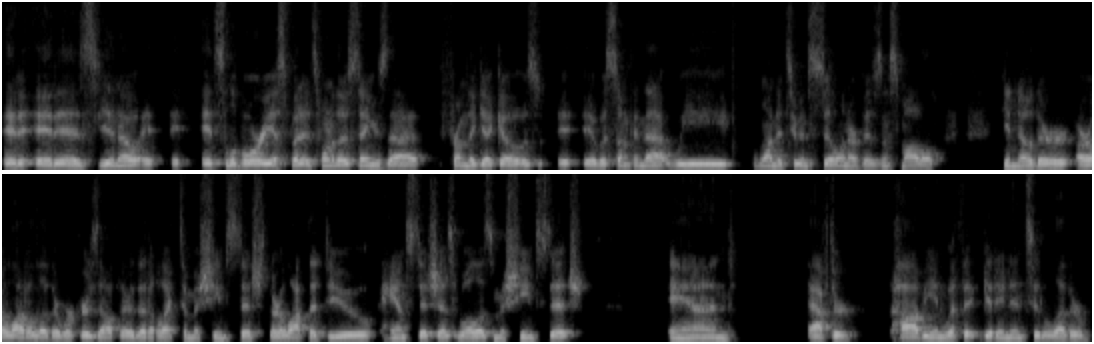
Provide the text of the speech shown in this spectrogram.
It it is, you know, it, it, it's laborious, but it's one of those things that from the get go it was it, it was something that we wanted to instill in our business model. You know, there are a lot of leather workers out there that elect to machine stitch. There are a lot that do hand stitch as well as machine stitch. And after hobbying with it, getting into the leather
